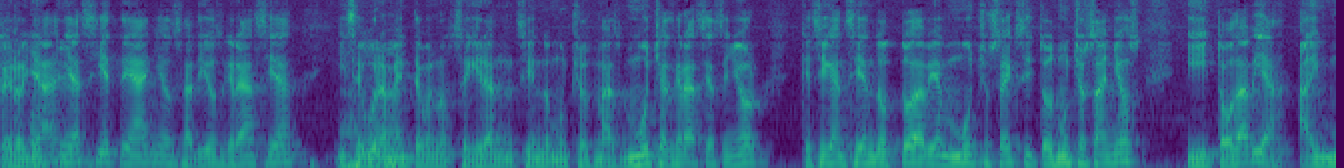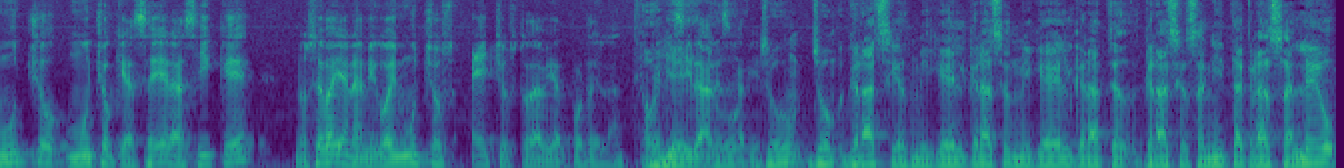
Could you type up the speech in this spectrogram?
pero ya, ya siete años, adiós, gracias, y seguramente, bueno, seguirán siendo muchos más. Muchas gracias, señor, que sigan siendo todavía muchos éxitos, muchos años, y todavía hay mucho, mucho que hacer, así que no se vayan, amigo, hay muchos hechos todavía por delante. Oye, Felicidades, yo, Javier. Yo, yo- gracias Miguel, gracias Miguel, gracias, gracias Anita, gracias a Leo.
